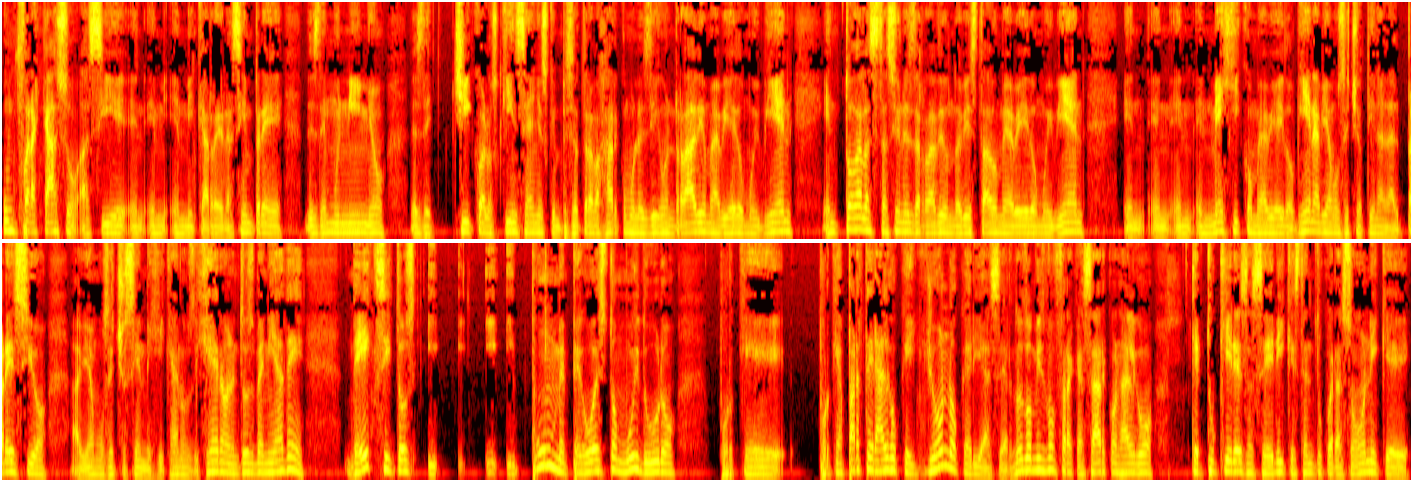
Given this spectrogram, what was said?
un fracaso así en, en, mi carrera. Siempre desde muy niño, desde chico a los 15 años que empecé a trabajar, como les digo, en radio me había ido muy bien. En todas las estaciones de radio donde había estado me había ido muy bien. En, en, México me había ido bien. Habíamos hecho Tiene al Precio, habíamos hecho 100 mexicanos, dijeron. Entonces venía de, de éxitos y, y, y pum, me pegó esto muy duro porque porque aparte era algo que yo no quería hacer. No es lo mismo fracasar con algo que tú quieres hacer y que está en tu corazón y que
